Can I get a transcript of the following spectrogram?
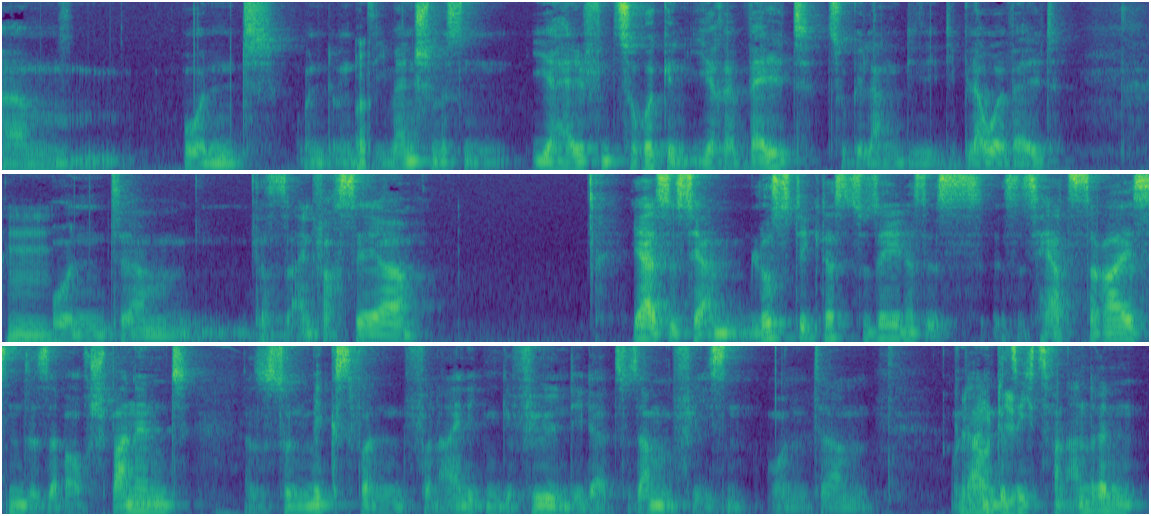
Ja. Ähm, und, und, und die Menschen müssen ihr helfen, zurück in ihre Welt zu gelangen, die, die blaue Welt. Hm. Und ähm, das ist einfach sehr, ja, es ist ja lustig, das zu sehen. Es ist, es ist herzzerreißend, es ist aber auch spannend. Also es ist so ein Mix von, von einigen Gefühlen, die da zusammenfließen. Und, ähm, und genau, angesichts von anderen,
